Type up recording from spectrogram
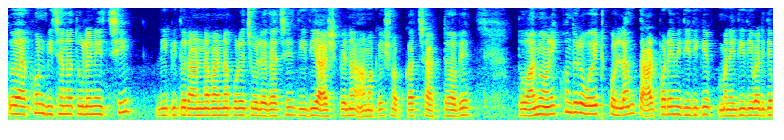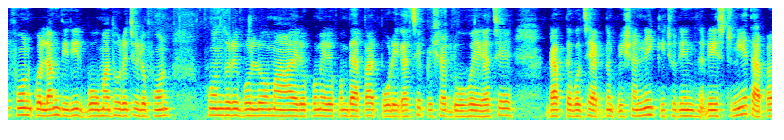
তো এখন বিছানা তুলে নিচ্ছি। লিপি তো রান্না বান্না করে চলে গেছে। দিদি আসবে না, আমাকে সব কাজ ছাড়তে হবে। তো আমি অনেকক্ষণ ধরে ওয়েট করলাম। তারপরে আমি দিদিকে মানে দিদি বাড়িতে ফোন করলাম। দিদির বৌমা ধরেছিল ফোন ফোন ধরে বলল, মা, এরকম এরকম ব্যাপার পড়ে গেছে প্রেশার লো হয়ে গেছে। ডাক্তার বলছে একদম প্রেশার নেই, কিছুদিন রেস্ট নিয়ে তারপর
